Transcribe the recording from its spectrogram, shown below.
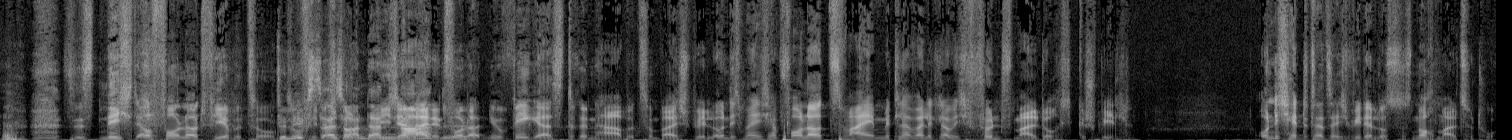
es ist nicht auf Fallout 4 bezogen. Du so liegst also Stunden, an der wie ich allein in Fallout New Vegas drin habe zum Beispiel. Und ich meine, ich habe Fallout 2 mittlerweile, glaube ich, fünfmal durchgespielt. Und ich hätte tatsächlich wieder Lust, das nochmal zu tun.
